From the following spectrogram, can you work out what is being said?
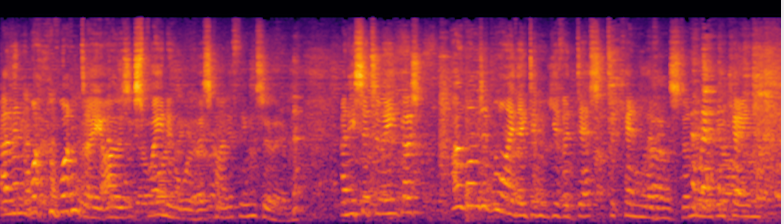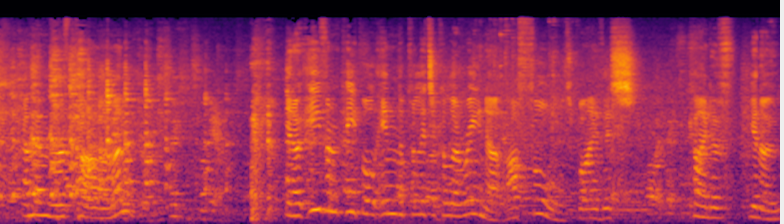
And then one, one day I was explaining all of this kind of thing to him, and he said to me, he goes, I wondered why they didn't give a desk to Ken Livingstone when he became a member of parliament. You know, even people in the political arena are fooled by this kind of, you know,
